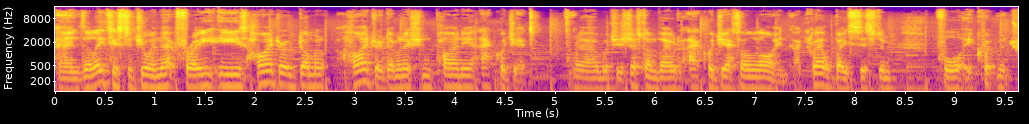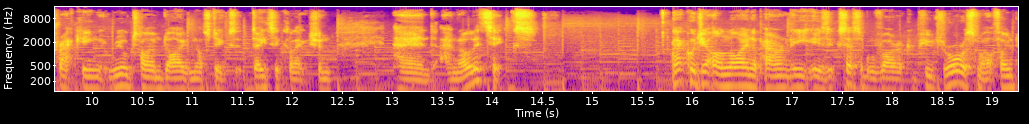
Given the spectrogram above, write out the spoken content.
And the latest to join that fray is hydro, hydro demolition pioneer Aquajet. Uh, which has just unveiled Aquajet Online, a cloud based system for equipment tracking, real time diagnostics, data collection, and analytics. Aquajet Online apparently is accessible via a computer or a smartphone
